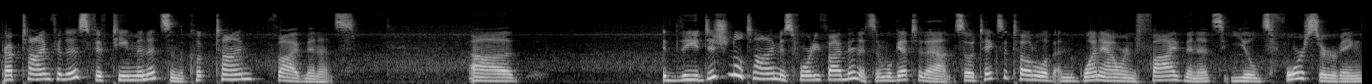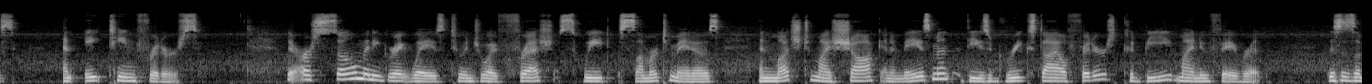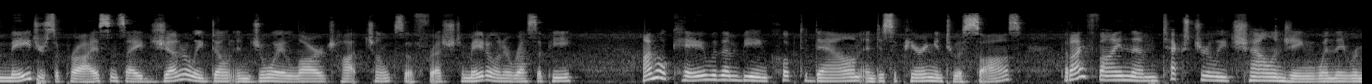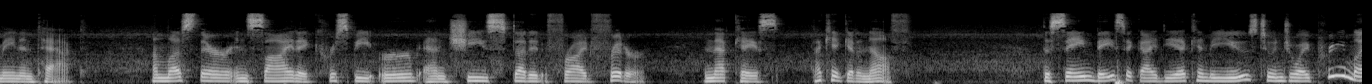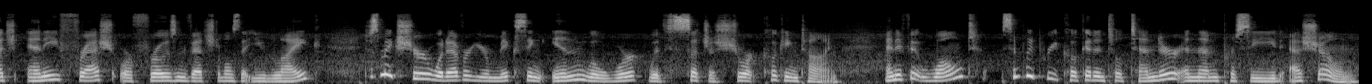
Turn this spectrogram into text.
Prep time for this 15 minutes, and the cook time 5 minutes. Uh, the additional time is 45 minutes, and we'll get to that. So it takes a total of 1 hour and 5 minutes, yields 4 servings, and 18 fritters. There are so many great ways to enjoy fresh, sweet summer tomatoes, and much to my shock and amazement, these Greek style fritters could be my new favorite. This is a major surprise since I generally don't enjoy large hot chunks of fresh tomato in a recipe. I'm okay with them being cooked down and disappearing into a sauce, but I find them texturally challenging when they remain intact unless they're inside a crispy herb and cheese studded fried fritter. In that case, I can't get enough. The same basic idea can be used to enjoy pretty much any fresh or frozen vegetables that you like. Just make sure whatever you're mixing in will work with such a short cooking time. And if it won't, simply pre cook it until tender and then proceed as shown.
